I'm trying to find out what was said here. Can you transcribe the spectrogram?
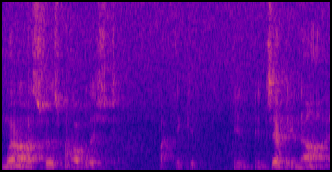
when I was first published, I think it, in, in 79,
